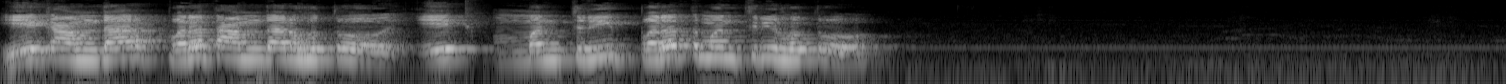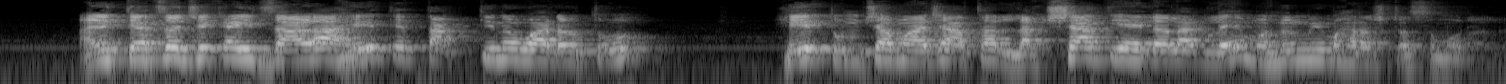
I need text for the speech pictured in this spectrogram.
एक आमदार परत आमदार होतो एक मंत्री परत मंत्री होतो. आणि त्याचं जे काही जाळं आहे ते ताकदीनं वाढवतो. हे तुमच्या माझ्या आता लक्षात यायला लागलंय म्हणून मी महाराष्ट्रासमोर आलो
